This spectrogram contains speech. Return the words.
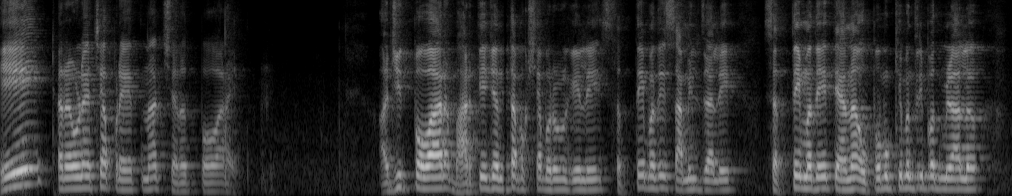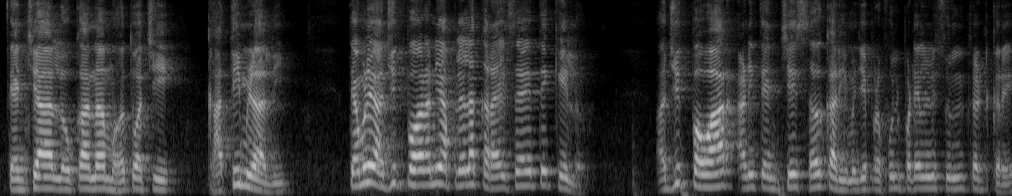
हे ठरवण्याच्या प्रयत्नात शरद पवार आहेत. अजित पवार भारतीय जनता पक्षाबरोबर गेले सत्तेमध्ये सामील झाले सत्तेमध्ये त्यांना उपमुख्यमंत्रीपद मिळालं त्यांच्या लोकांना महत्त्वाची खाती मिळाली. त्यामुळे अजित पवारांनी आपल्याला करायचं आहे ते केलं. अजित पवार आणि त्यांचे सहकारी म्हणजे प्रफुल्ल पटेल आणि सुनील तटकरे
